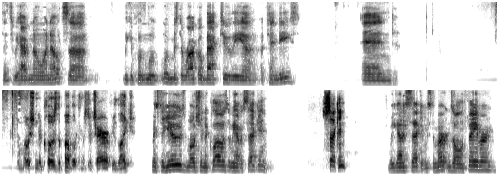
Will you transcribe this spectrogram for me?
Since we have no one else, uh, we can put, move, move Mr. Rocco back to the uh, attendees. And A motion to close the public, Mr. Chair, if you'd like. Mr. Hughes, motion to close. Do we have a second? Second. We got a second. Mr. Mertens, all in favor?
